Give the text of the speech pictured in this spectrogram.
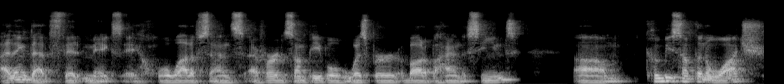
I think that fit makes a whole lot of sense. I've heard some people whisper about it behind the scenes. Um, could be something to watch.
